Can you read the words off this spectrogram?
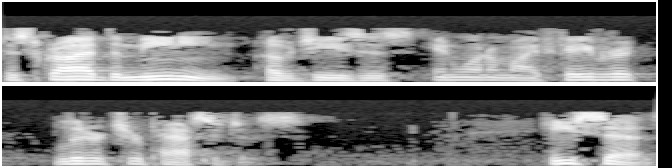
described the meaning of Jesus in one of my favorite literature passages. He says,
